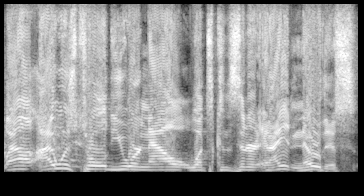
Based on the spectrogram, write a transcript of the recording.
well, I was told you are now what's considered, and I didn't know this.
